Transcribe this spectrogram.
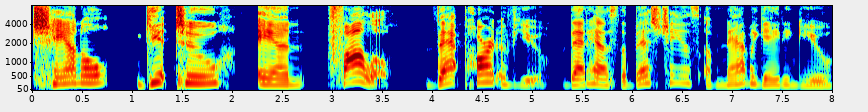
channel, get to, and follow that part of you that has the best chance of navigating you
